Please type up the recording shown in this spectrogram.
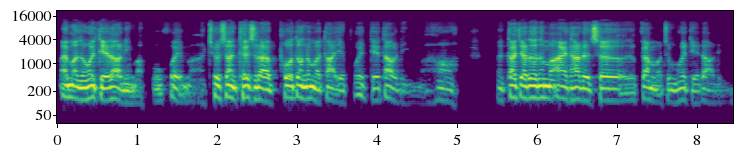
爱马仕会跌到零吗？不会嘛。就算特斯拉波动那么大，也不会跌到零嘛。哈，大家都那么爱他的车，干嘛怎么会跌到零？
